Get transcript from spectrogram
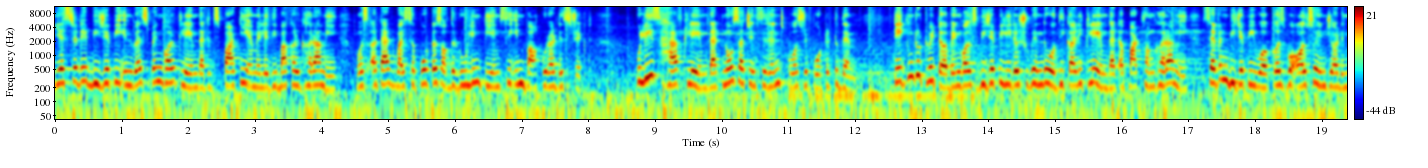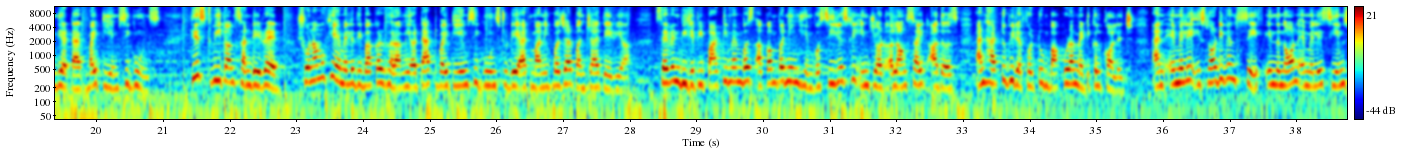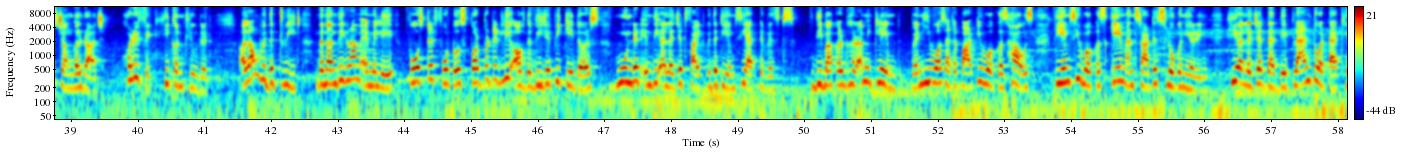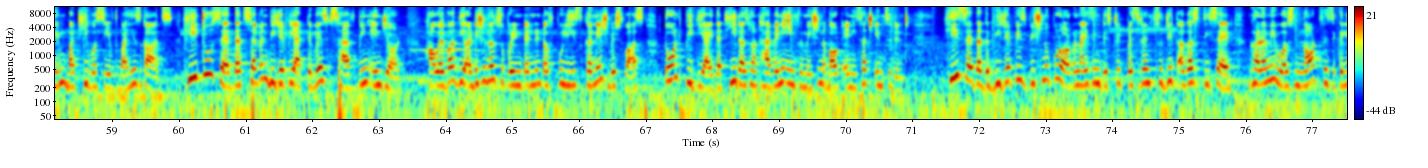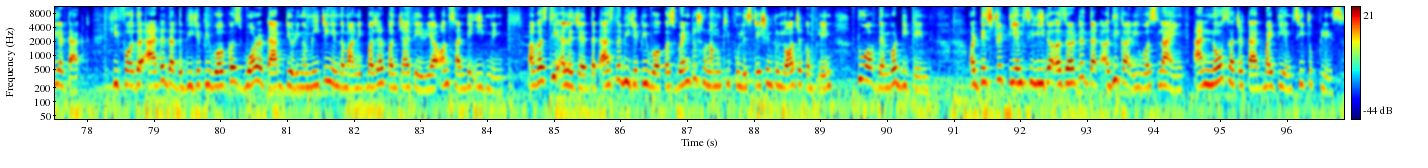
Yesterday, BJP in West Bengal claimed that its party MLA Dibakar Gharami was attacked by supporters of the ruling TMC in Bankura district. Police have claimed that no such incident was reported to them. Taking to Twitter, Bengal's BJP leader Suvendu Adhikari claimed that apart from Gharami, seven BJP workers were also injured in the attack by TMC goons. His tweet on Sunday read, Sonamukhi MLA Dibakar Gharami attacked by TMC goons today at Manik Bazar Panchayat area. Seven BJP party members accompanying him were seriously injured alongside others and had to be referred to Bankura Medical College. An MLA is not even safe in the non-MLA CM's jungle Raj. Horrific, he concluded. Along with the tweet, the Nandigram MLA posted photos purportedly of the BJP cadres wounded in the alleged fight with the TMC activists. Dibakar Gharami claimed when he was at a party worker's house, TMC workers came and started sloganeering. He alleged that they planned to attack him but he was saved by his guards. He too said that seven BJP activists have been injured. However, the additional superintendent of police Ganesh Biswas told PTI that he does not have any information about any such incident. He said that the BJP's Bishnupur organizing district president Sujit Agasthi said Gharami was not physically attacked. He further added that the BJP workers were attacked during a meeting in the Manik Bazar Panchayat area on Sunday evening. Agasthi alleged that as the BJP workers went to Sonamukhi police station to lodge a complaint, two of them were detained. A district TMC leader asserted that Adhikari was lying and no such attack by TMC took place.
